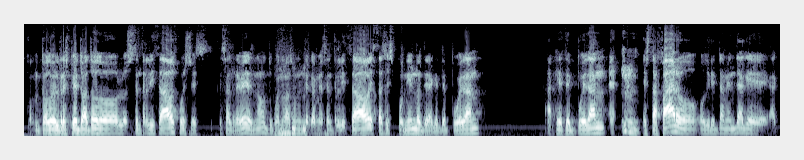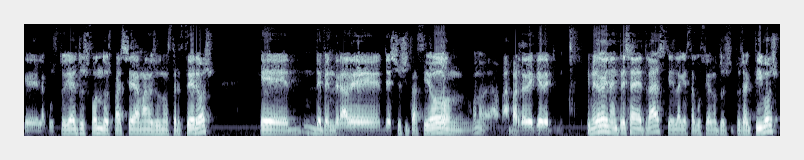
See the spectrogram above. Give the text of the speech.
con todo el respeto a todos los centralizados, pues es, es al revés, ¿no? Tú cuando vas a un intercambio centralizado estás exponiéndote a que te puedan a que te puedan estafar o, directamente a que, a que la custodia de tus fondos pase a manos de unos terceros que dependerá de, de su situación. Bueno, aparte de que, de, primero que hay una empresa detrás que es la que está custodiando tus, tus activos.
